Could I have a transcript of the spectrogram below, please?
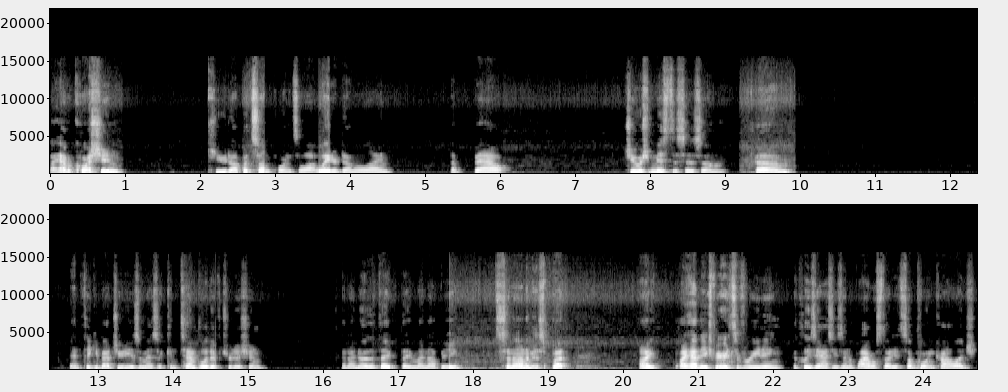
I have a question queued up at some point. It's a lot later down the line about Jewish mysticism um, and thinking about Judaism as a contemplative tradition. And I know that they, they might not be synonymous, but I I had the experience of reading Ecclesiastes in a Bible study at some point in college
